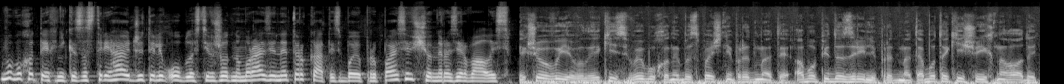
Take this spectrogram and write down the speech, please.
Вибухотехніки застерігають жителів області в жодному разі не торкатись боєприпасів, що не розірвались. Якщо ви виявили якісь вибухонебезпечні предмети або підозрілі предмети, або такі, що їх нагадують,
